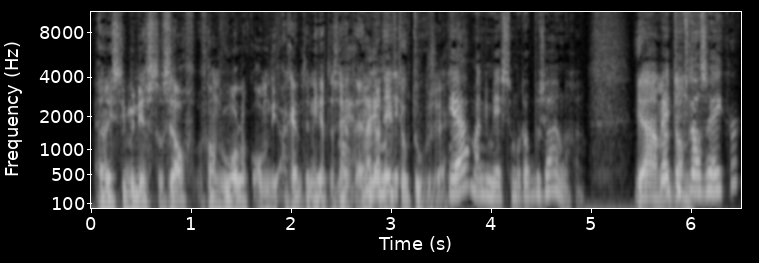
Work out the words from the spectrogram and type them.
En dan is de minister zelf verantwoordelijk om die agenten neer te zetten. Ja, maar en dat heeft hij ook toegezegd. Ja, maar die minister moet ook bezuinigen. Ja, maar Weet u dan, het wel zeker?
